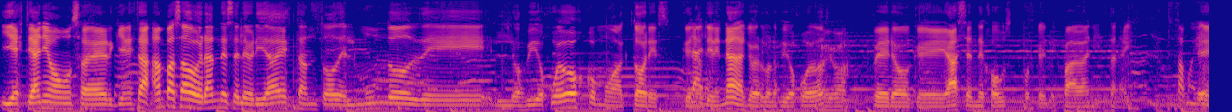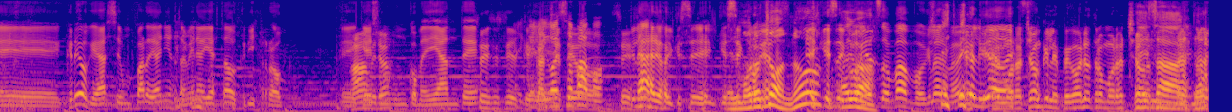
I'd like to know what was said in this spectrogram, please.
y este año vamos a ver quién está. Han pasado grandes celebridades tanto del mundo de los videojuegos como actores que Claro. no tienen nada que ver con los videojuegos, pero que hacen de host porque les pagan y están ahí. Está muy bien. Eh, creo que hace un par de años también había estado Chris Rock, eh, Ah, que es un, un comediante. Sí, sí, sí, el El que el cacheteó. sopapo. Sí. Claro, el que se, el que El se morochón, comió, ¿no? El que se Ahí comió va. el sopapo, claro, me había olvidado. El eso. morochón que le pegó al otro morochón. Exacto.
